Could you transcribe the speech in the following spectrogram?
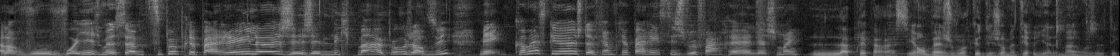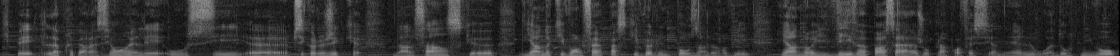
Alors, vous voyez, je me suis un petit peu préparée, là. J'ai, de l'équipement un peu aujourd'hui. Mais comment est-ce que je devrais me préparer si je veux faire euh, le chemin? La préparation, bien, je vois que déjà matériellement, vous êtes équipé. La préparation, elle est aussi euh, psychologique, dans le sens qu'il y en a qui vont le faire parce qu'ils veulent une pause dans leur vie. Il y en a, ils vivent un passage au plan professionnel ou à d'autres niveaux.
